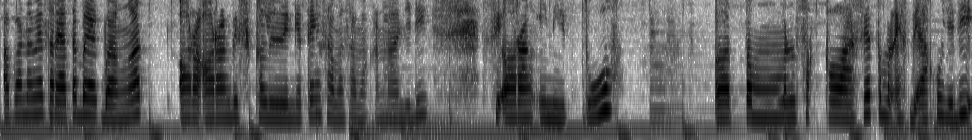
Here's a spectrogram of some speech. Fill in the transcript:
apa namanya ternyata banyak banget orang-orang di sekeliling kita yang sama-sama kenal. Jadi si orang ini tuh uh, temen sekelasnya temen SD aku. Jadi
